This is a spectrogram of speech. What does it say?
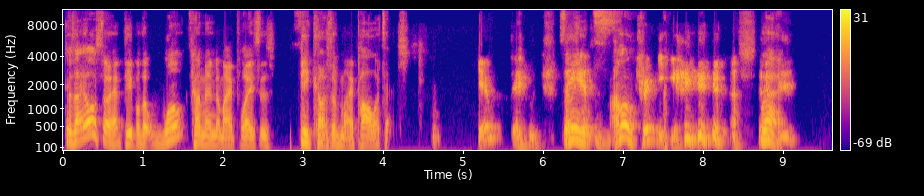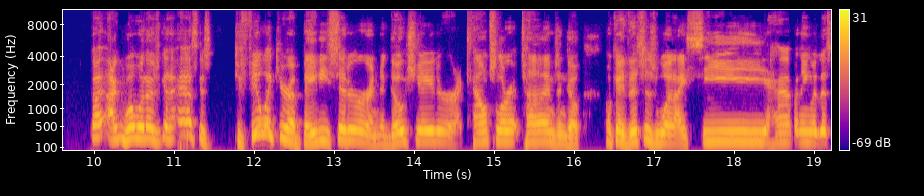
Because I also have people that won't come into my places because of my politics. Yeah. See, I mean, it's I'm a, tricky. right. But I, well, what I was going to ask is, do you feel like you're a babysitter or a negotiator or a counselor at times and go, okay, this is what I see happening with this,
